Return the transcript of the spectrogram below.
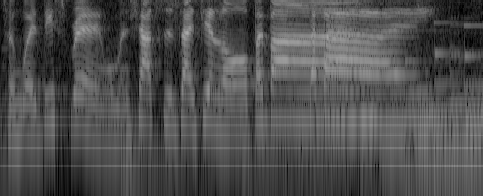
成为 this Friend。我们下次再见喽，拜拜，拜拜。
